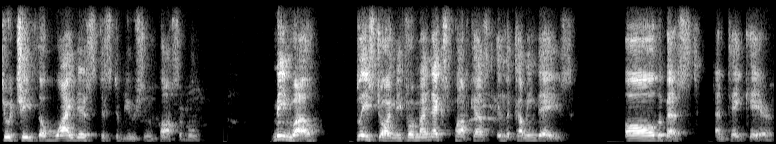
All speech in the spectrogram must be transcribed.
to achieve the widest distribution possible. Meanwhile, please join me for my next podcast in the coming days. All the best and take care.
